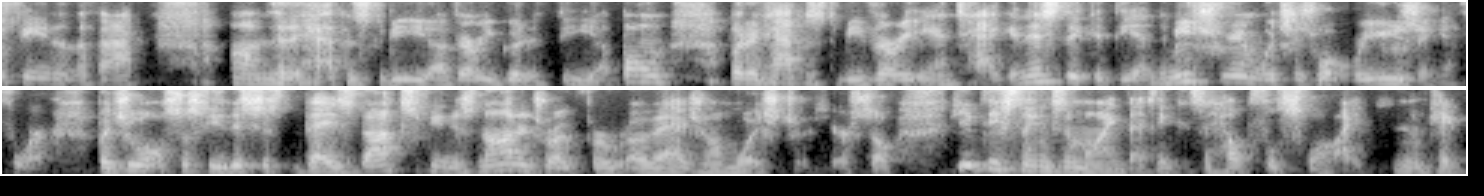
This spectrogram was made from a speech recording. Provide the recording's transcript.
and the fact um, that it happens to be uh, very good at the uh, bone, but it happens to be very antagonistic at the endometrium, which is what we're using it for. But you also see this is bazedoxifene is not a drug for uh, vaginal moisture here. So keep these things in mind. I think it's a helpful slide. Okay.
